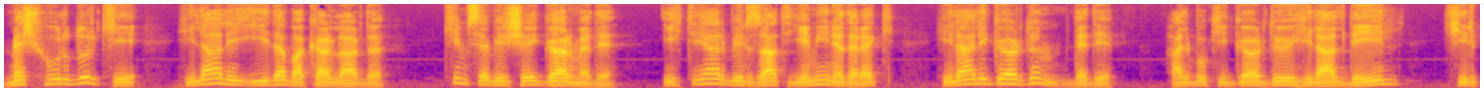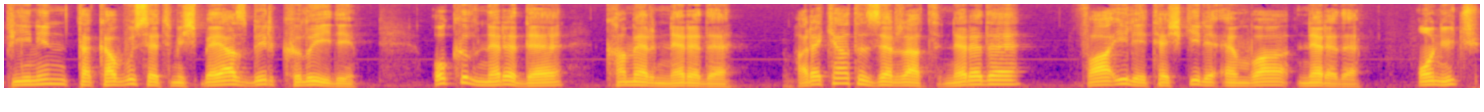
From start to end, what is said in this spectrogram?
Meşhurdur ki, hilali iyide bakarlardı. Kimse bir şey görmedi. İhtiyar bir zat yemin ederek, hilali gördüm dedi. Halbuki gördüğü hilal değil, kirpiğinin takavvus etmiş beyaz bir kılıydı. O kıl nerede, kamer nerede, harekat-ı zerrat nerede, faili teşkili enva nerede? 13.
